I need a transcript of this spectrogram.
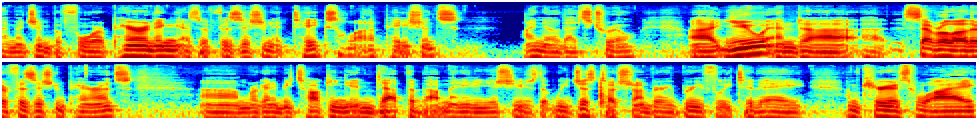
I mentioned before. Parenting as a physician, it takes a lot of patience. I know that's true. Uh, you and uh, uh, several other physician parents um, are going to be talking in depth about many of the issues that we just touched on very briefly today. I'm curious why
